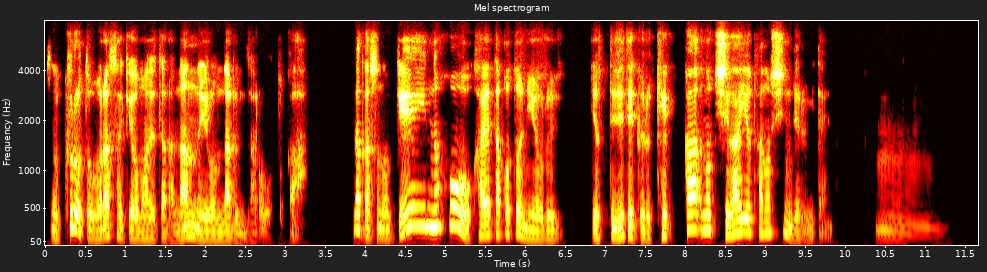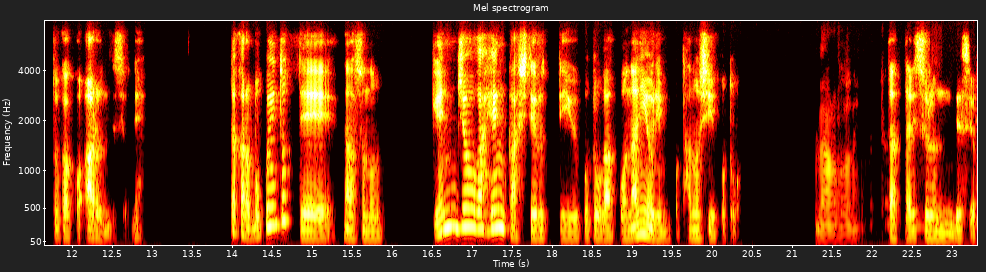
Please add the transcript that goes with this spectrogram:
その黒と紫を混ぜたら何の色になるんだろうとか、なんかその原因の方を変えたことによる、よって出てくる結果の違いを楽しんでるみたいなうん。とかこうあるんですよね。だから僕にとって、なんかその現状が変化してるっていうことがこう何よりも楽しいことなるほどね。だったりするんですよ。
